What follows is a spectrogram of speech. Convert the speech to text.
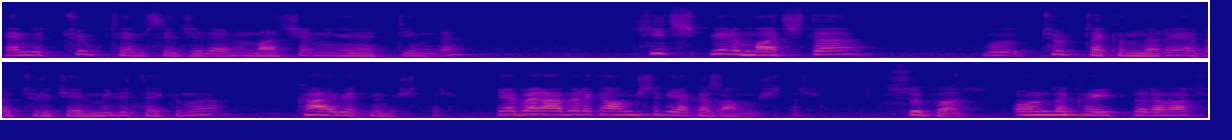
hem de Türk temsilcilerinin maçlarını yönettiğinde hiçbir maçta bu Türk takımları ya da Türkiye milli takımı kaybetmemiştir. Ya berabere kalmıştır ya kazanmıştır. Süper. Onun da kayıtları var.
